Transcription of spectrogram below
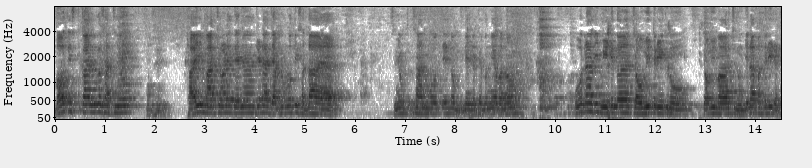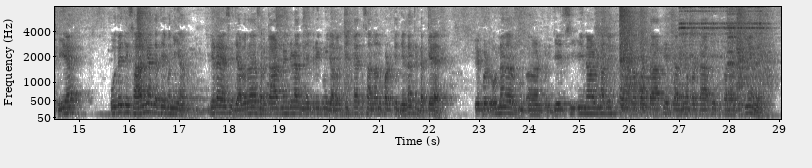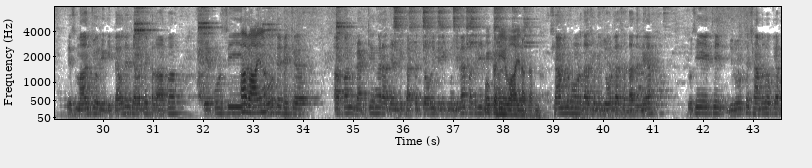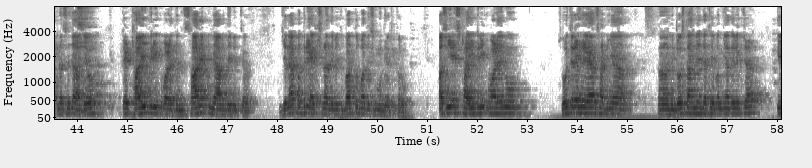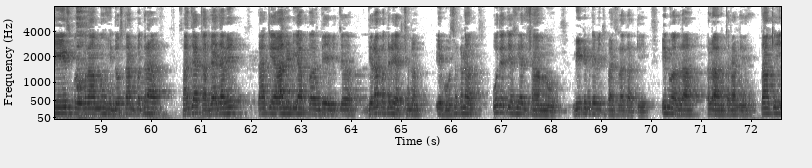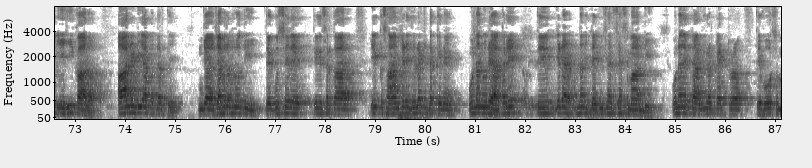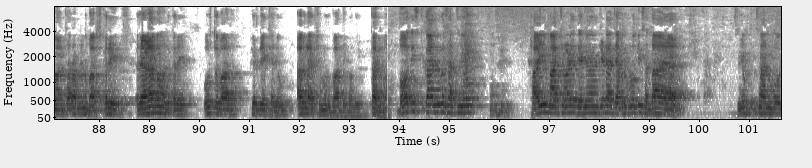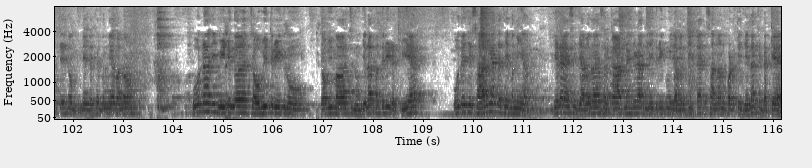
ਬਹੁਤ ਹੀ ਸਤਿਕਾਰਯੋਗ ਸਾਥੀਓ 28 ਮਾਰਚ ਵਾਲੇ ਦਿਨ ਜਿਹੜਾ ਜਬਰ ਵਿਰੋਧੀ ਸੱਦਾ ਆਇਆ ਹੈ ਸੰਯੁਕਤ ਕਿਸਾਨ ਮੋਰਚੇ ਤੋਂ ਦੇ ਜਥੇਬੰਦੀਆਂ ਵੱਲੋਂ ਉਹਨਾਂ ਦੀ ਮੀਟਿੰਗ 24 ਤਰੀਕ ਨੂੰ 24 ਮਾਰਚ ਨੂੰ ਜ਼ਿਲ੍ਹਾ ਪੱਧਰੀ ਰੱਖੀ ਹੈ। ਉਹਦੇ 'ਚ ਸਾਰੀਆਂ ਜਥੇਬੰਦੀਆਂ ਜਿਹੜਾ ਇਸ ਜਬਰ ਸਰਕਾਰ ਨੇ ਜਿਹੜਾ 19 ਤਰੀਕ ਨੂੰ ਜਬਰ ਕੀਤਾ ਕਿਸਾਨਾਂ ਨੂੰ ਫੜ ਕੇ ਜੇਲ੍ਹਾਂ 'ਚ ਡੱਕਿਆ ਹੈ। ਤੇ ਉਹਨਾਂ ਦਾ ਜੇਸੀਬੀ ਨਾਲ ਉਹਨਾਂ ਦੇ ਪਲਟਾ ਕੇ ਟਰਾਲੀਆਂ ਪਲਟਾ ਕੇ ਕਿਸਾਨਾਂ ਕੀਤੀਆਂ ਨੇ। ਤੇ ਸਮਾਨ ਚੋਰੀ ਕੀਤਾ। ਉਹਦੇ ਜਬਰ ਦੇ ਖਿਲਾਫ ਤੇ ਪੁਲਿਸੀ ਆਵਾਜ਼ ਨਾ- ਵਿਰੋਧ ਦੇ ਵਿੱਚ ਆਪਾਂ ਨੂੰ ਡਟ ਕੇ ਹੰਗਾਰਾ ਦੇਣ ਦੀ ਖਾਤਰ 24 ਤਰੀਕ ਨੂੰ ਜ਼ਿਲ੍ਹਾ ਪੱਧਰੀ ਉਹ ਕਹੀਂ ਆਵਾਜ਼ ਨਾ ਕਰਨਾ। ਸ਼ਾਮਲ ਹੋਣ ਦਾ ਤੁਹਾਨੂੰ ਜ਼ੋਰ ਦਾ ਸੱਦਾ ਦਿੰਦੇ ਆ। ਤੁਸੀਂ ਇੱਥੇ ਜ਼ਰੂਰ ਤੇ ਸ਼ਾਮਲ ਹੋ ਕੇ ਆਪਣੇ ਸੁਝਾਅ ਦਿਓ ਤੇ 28 ਤਰੀਕ ਵਾਲੇ ਦਿਨ ਸਾਰੇ ਪੰਜਾਬ ਦੇ ਵਿੱਚ ਜ਼ਿਲ੍ਹਾ ਪੱਧਰੀ ਐਕਸ਼ਨਾਂ ਦੇ ਵਿੱਚ ਵੱਧ ਤੋਂ ਵੱਧ ਸ਼ਮੂਲੀਅਤ ਕਰੋ। ਅਸੀਂ ਇਸ 28 ਤਰੀਕ ਵਾਲੇ ਨੂੰ ਸੋਚ ਰਹੇ ਹਾਂ ਸਾਡੀਆਂ ਅ, ਹਿੰਦੁਸਤਾਨ ਦੀਆਂ ਜਥੇਬੰਦੀਆਂ ਦੇ ਵਿੱਚ ਕਿ ਇਸ ਪ੍ਰੋਗਰਾਮ ਨੂੰ ਹਿੰਦੁਸਤਾਨ ਪੱਧਰਾ ਸਾਂਝਾ ਕਰ ਲਿਆ ਜਾਵੇ ਤਾਂ ਕਿ ਆਲ ਇੰਡੀਆ ਪ- ਦੇ ਵਿੱਚ ਜ਼ਿਲ੍ਹਾ ਪੱਧਰੀ ਐਕਸ਼ਨ ਇਹ ਹੋ ਸਕਣ। ਉਹਦੇ ਤੇ ਅਸੀਂ ਅੱਜ ਸ਼ਾਮ ਨੂੰ ਮੀਟਿੰਗ ਦੇ ਵਿੱਚ ਫੈਸਲਾ ਕਰਕੇ ਇਹਨੂੰ ਅਗਲਾ ਐਲਾਨ ਕਰਾਂਗੇ ਤਾਂ ਕਿ ਇਹੀ ਕਾਲ ਆਲ ਇੰਡੀਆ ਪੱਧਰ ਤੇ ਜ- ਜਬਰ ਵਿਰੋਧੀ ਤੇ ਗੁੱਸੇ ਦੇ ਕਿ ਸਰਕਾਰ, ਇਹ ਕਿਸਾਨ ਜਿਹੜੇ ਜ਼ਿਲ੍ਹਾ 'ਚ ਡੱਕੇ ਨੇ, ਉਹਨਾਂ ਨੂੰ ਰਿਹਾ ਕਰੇ ਤੇ ਜਿਹੜਾ ਉਹਨਾਂ ਦੀ ਡੈਫੀਸ਼ੀਐਂਸੀ ਸਮਾਨ ਦੀ ਉਹਨਾਂ ਦੇ ਟਰਾਲੀਆਂ ਟਰੈਕਟਰ ਤੇ ਹੋਰ ਸਮਾਨ ਸਾਰਾ ਉਹਨਾਂ ਨੂੰ ਵਾਪਸ ਕਰੇ, ਰੈਲਾ ਮਹੱਲ ਕਰੇ, ਉਸ ਤੋਂ ਬਾਅਦ ਫਿਰ ਦੇਖਿਆ ਜਾਊ, ਅਗਲਾ ਐਕਸ਼ਨ ਨੂੰ ਬਾਅਦ ਦੇਵਾਂਗੇ। ਧੰਨਵਾਦ। ਬਹੁਤ ਹੀ ਸਤਿਕਾਰਯੋਗ ਸਾਥੀਓ 28 ਮਾਰਚ ਵਾਲੇ ਦਿਨ ਜਿਹੜਾ ਜਬਰ ਵਿਰੋਧੀ ਸੱਦਾ ਆਇਆ ਹੈ, ਸੰਯੁਕਤ ਕਿਸਾਨ ਮੋਰਚੇ ਤੋਂ ਦੇ ਜਥੇਬੰਦੀਆਂ ਵੱਲੋਂ, ਉਹਨਾਂ ਦੀ ਮੀਟਿੰਗ 24 ਤਰੀਕ ਨੂੰ 24 ਮਾਰਚ ਨੂੰ ਜ਼ਿਲ੍ਹਾ ਪੱਧਰੀ ਰੱਖੀ ਹੈ। ਉਹਦੇ 'ਚ ਸਾਰੀਆਂ ਜਥੇਬੰਦੀਆਂ ਜਿਹੜਾ ਇਸ ਜਬਰ ਸਰਕਾਰ ਨੇ ਜਿਹੜਾ 19 ਤਰੀਕ ਨੂੰ ਜਬਰ ਕੀਤਾ ਕਿਸਾਨਾਂ ਨੂੰ ਫੜ ਕੇ ਜੇਲ੍ਹਾਂ 'ਚ ਡੱਕਿਆ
